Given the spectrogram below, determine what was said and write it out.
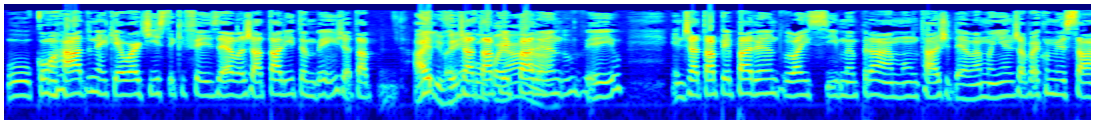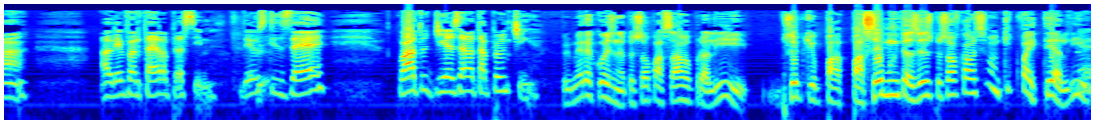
O Conrado, né, que é o artista que fez ela, já está ali também, já está ah, ele vem já está preparando, veio. Ele já está preparando lá em cima para a montagem dela. Amanhã já vai começar a levantar ela para cima. Deus quiser, quatro dias ela está prontinha. Primeira coisa, né? O pessoal passava por ali, sei porque passei muitas vezes, o pessoal ficava assim, o que, que vai ter ali? É.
